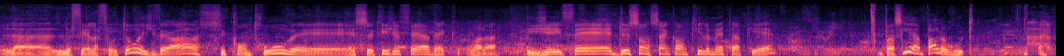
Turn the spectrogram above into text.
la- le faire la photo et je verrai ce qu'on trouve et, ce que je fais avec. Voilà. J'ai fait 250 km à pied parce qu'il n'y a pas la route.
